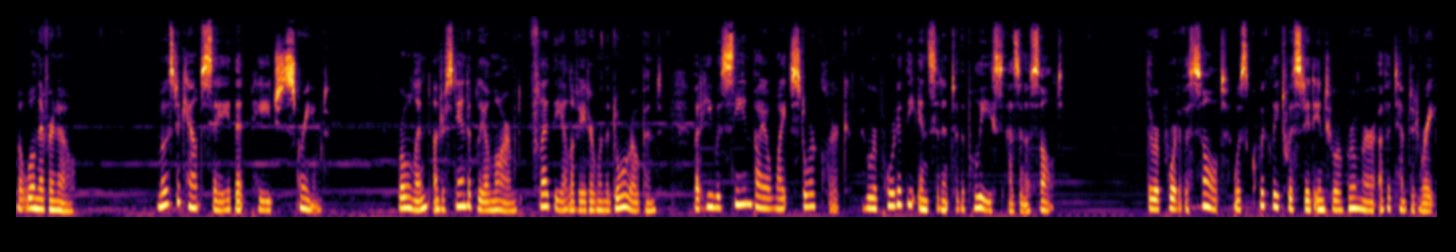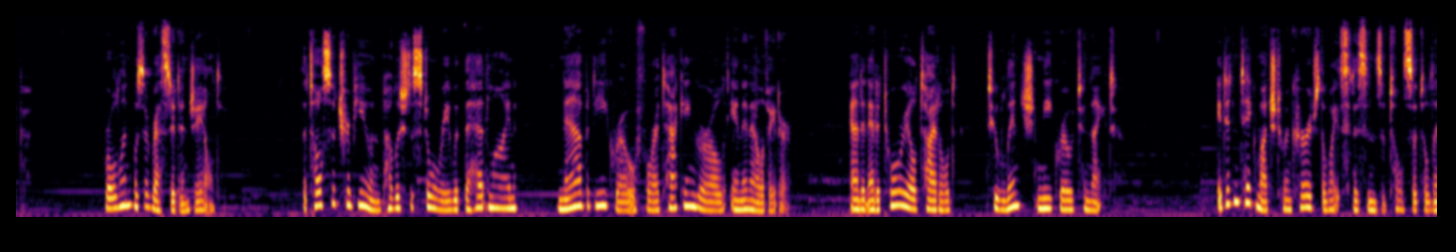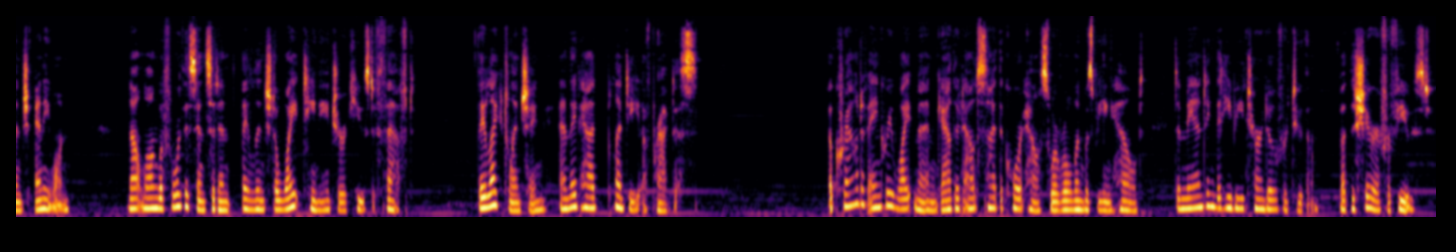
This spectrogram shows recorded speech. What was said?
But we'll never know. Most accounts say that Page screamed. Rowland, understandably alarmed, fled the elevator when the door opened, but he was seen by a white store clerk who reported the incident to the police as an assault. The report of assault was quickly twisted into a rumor of attempted rape. Rowland was arrested and jailed. The Tulsa Tribune published a story with the headline Nab Negro for Attacking Girl in an Elevator, and an editorial titled To Lynch Negro Tonight. It didn't take much to encourage the white citizens of Tulsa to lynch anyone. Not long before this incident, they lynched a white teenager accused of theft. They liked lynching, and they'd had plenty of practice. A crowd of angry white men gathered outside the courthouse where Rowland was being held, demanding that he be turned over to them, but the sheriff refused.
